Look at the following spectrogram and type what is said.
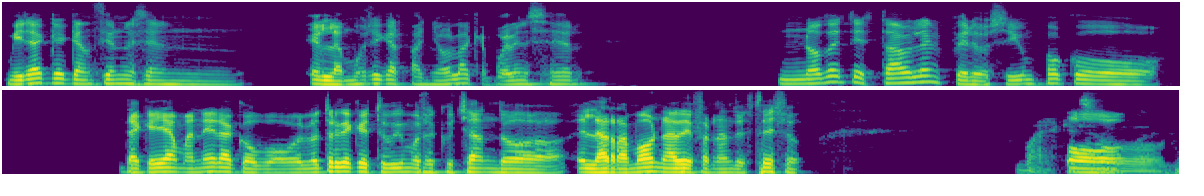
Mira que hay canciones en, en la música española que pueden ser no detestables, pero sí un poco de aquella manera, como el otro día que estuvimos escuchando en La Ramona de Fernando Esteso. Que O- eso.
